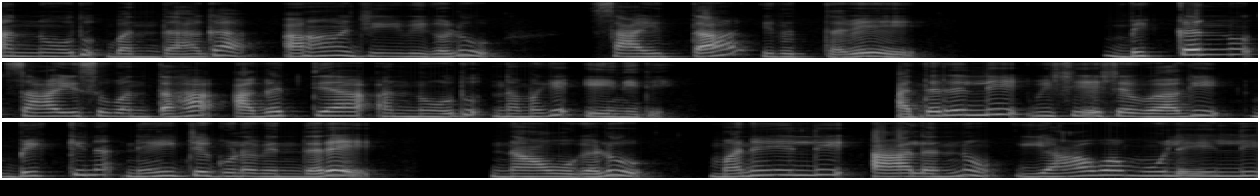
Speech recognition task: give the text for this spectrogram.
ಅನ್ನೋದು ಬಂದಾಗ ಆ ಜೀವಿಗಳು ಸಾಯುತ್ತಾ ಇರುತ್ತವೆ. ಬಿಕ್ಕನ್ನು ಸಾಯಿಸುವಂತಹ ಅಗತ್ಯ ಅನ್ನೋದು ನಮಗೆ ಏನಿದೆ? ಅದರಲ್ಲಿ ವಿಶೇಷವಾಗಿ ಬಿಕ್ಕಿನ ನೈಜ ಗುಣವೆಂದರೆ ನಾವುಗಳು ಮನೆಯಲ್ಲಿ ಹಾಲನ್ನು ಯಾವ ಮೂಲೆಯಲ್ಲಿ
